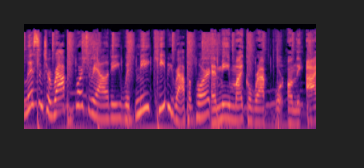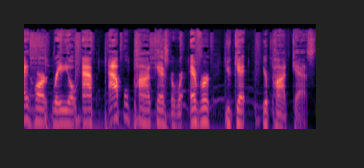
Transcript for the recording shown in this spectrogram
Listen to Rapaport's reality with me, Kibi Rapaport. And me, Michael Rapaport, on the iHeartRadio app, Apple Podcast, or wherever you get your podcast.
